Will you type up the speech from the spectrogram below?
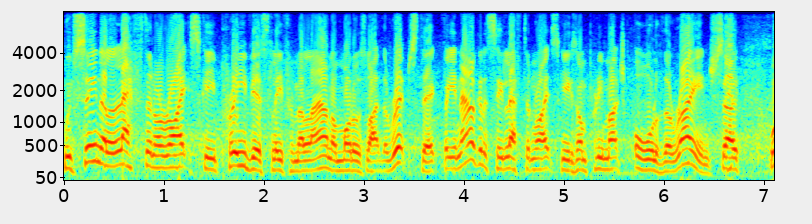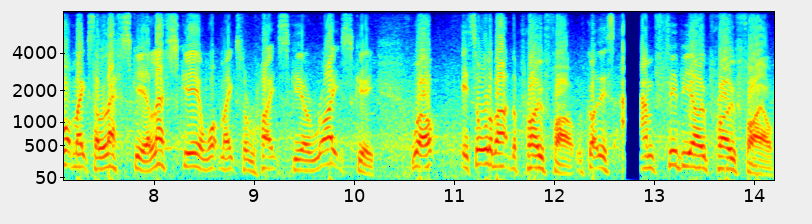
We've seen a left and a right ski previously from Elan on models like the Ripstick, but you're now going to see left and right skis on pretty much all of the range. So what makes a left ski a left ski and what makes a right ski a right ski? Well, it's all about the profile. We've got this amphibio profile.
